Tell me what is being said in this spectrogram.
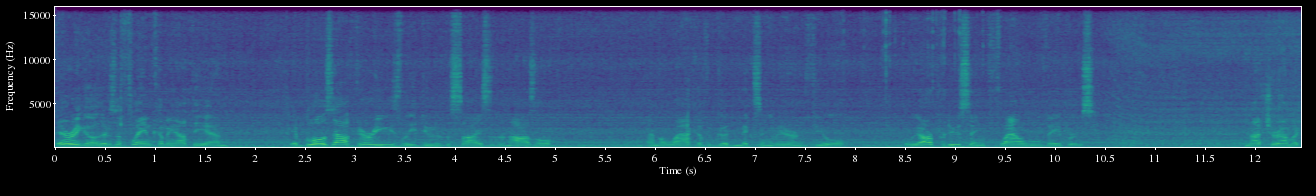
There we go. There's a flame coming out the end. It blows out very easily due to the size of the nozzle and the lack of a good mixing of air and fuel. But we are producing flammable vapors. I'm not sure how much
